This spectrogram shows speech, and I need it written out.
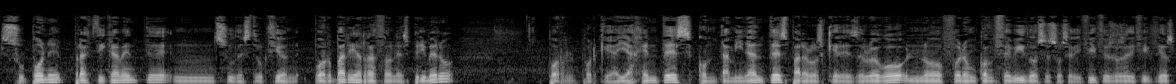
supone prácticamente mm, su destrucción por varias razones. Primero, por, porque hay agentes contaminantes para los que desde luego no fueron concebidos esos edificios. Esos edificios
